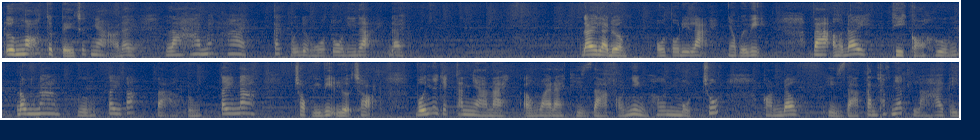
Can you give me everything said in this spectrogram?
đường ngõ thực tế trước nhà ở đây là 2 m2 cách với đường ô tô đi lại. Đây. Đây là đường ô tô đi lại nha quý vị. Và ở đây thì có hướng Đông Nam, hướng Tây Bắc và hướng Tây Nam cho quý vị lựa chọn. Với những cái căn nhà này ở ngoài này thì giá có nhỉnh hơn một chút. Còn đâu thì giá căn thấp nhất là 2 tỷ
